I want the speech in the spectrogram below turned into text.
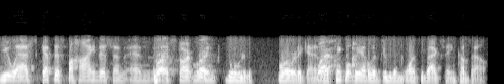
U.S., get this behind us, and, and, right. start moving right. forward, forward again. Well, I think we'll be able to do that once the vaccine comes out.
